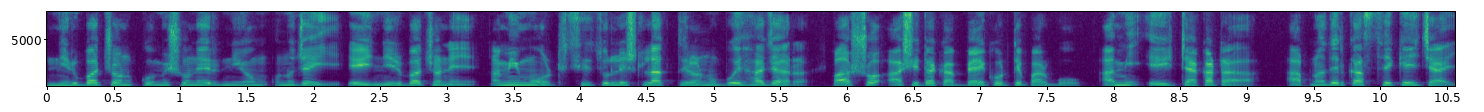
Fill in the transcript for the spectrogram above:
নির্বাচন কমিশনের নিয়ম অনুযায়ী এই নির্বাচনে আমি মোট ছেচল্লিশ লাখ তিরানব্বই হাজার পাঁচশো আশি টাকা ব্যয় করতে পারব। আমি এই টাকাটা আপনাদের কাছ থেকেই চাই।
